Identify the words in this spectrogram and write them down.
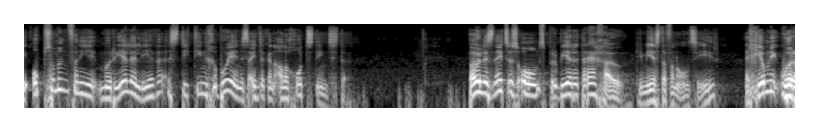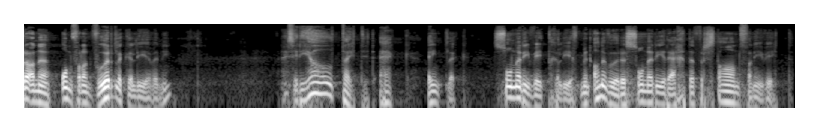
Die opsomming van die morele lewe is die 10 gebooie en is eintlik in alle godsdienste. Paulus net soos ons probeer dit reghou, die meeste van ons hier. Hy gee hom nie oor aan 'n onverantwoordelike lewe nie. Hy sê die hele tyd het ek eintlik sonder die wet geleef, met ander woorde sonder die regte verstaan van die wet.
